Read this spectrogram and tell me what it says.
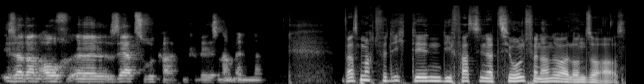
ist er dann auch äh, sehr zurückhaltend gewesen am Ende. Was macht für dich den, die Faszination Fernando Alonso aus?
